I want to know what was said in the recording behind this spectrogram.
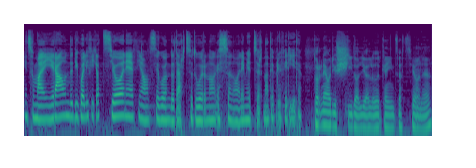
insomma, i round di qualificazione fino al secondo, terzo turno, che sono le mie giornate preferite. Torneo riuscito a livello di organizzazione?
